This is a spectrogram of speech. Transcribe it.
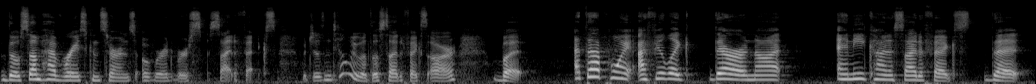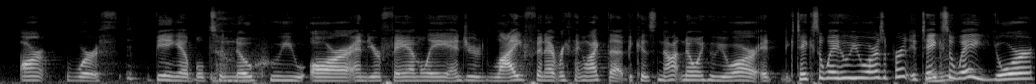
though some have raised concerns over adverse side effects, which doesn't tell me what those side effects are. But at that point, I feel like there are not any kind of side effects that aren't worth being able to know who you are and your family and your life and everything like that because not knowing who you are it, it takes away who you are as a person it takes mm-hmm. away your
